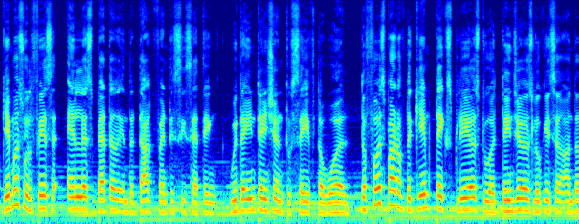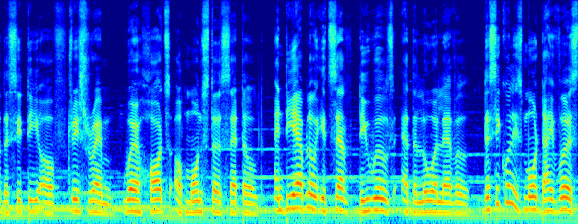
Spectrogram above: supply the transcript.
gamers will face an endless battle in the dark fantasy setting with the intention to save the world. The first part of the game takes players to a dangerous location under the city of Tristram where hordes of monsters settled and Diablo itself dwells at the lower level. The sequel is more diverse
